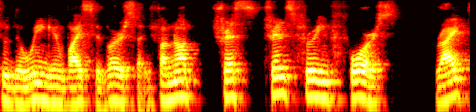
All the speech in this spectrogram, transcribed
to the wing and vice versa, if I'm not trans- transferring force, right?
